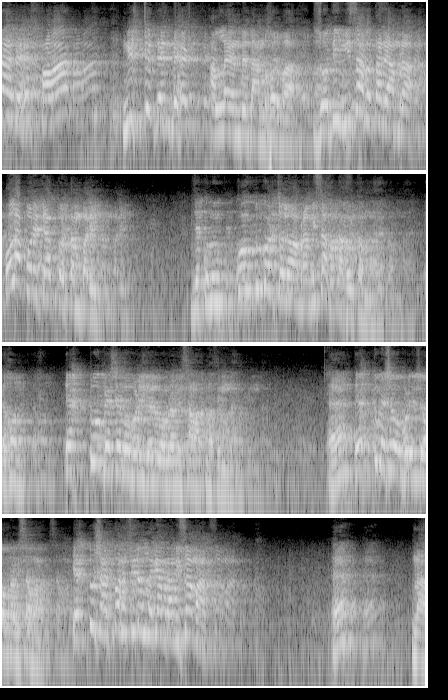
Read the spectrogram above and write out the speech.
না বেহেস পাওয়া? নিশ্চিত দেন বেহেস আল্লাহ এনরে দান করবা। যদি মিশা হতারে আমরা ওলা পরিত্যাগ করতাম পারি, যে কোনো কৌতুকর চলেও আমরা মিশা কথা হইতাম না। এখন একটু বেশি ভরি গেলেও আমরা মিশা মাত মাতিলাম হ্যাঁ একটু বেশি ভরিলেও আমরা মিশা মাত একটু স্বার্থ হাসিলের লাগে আমরা মিশা মাত হ্যাঁ না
